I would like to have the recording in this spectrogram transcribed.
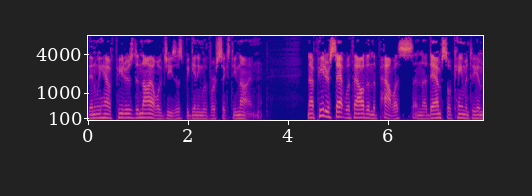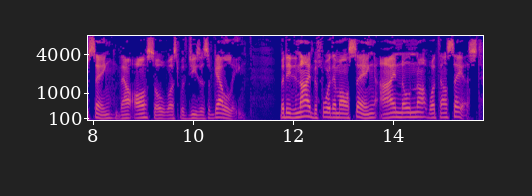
Then we have Peter's denial of Jesus, beginning with verse 69. Now Peter sat without in the palace, and a damsel came unto him, saying, Thou also wast with Jesus of Galilee. But he denied before them all, saying, I know not what thou sayest.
